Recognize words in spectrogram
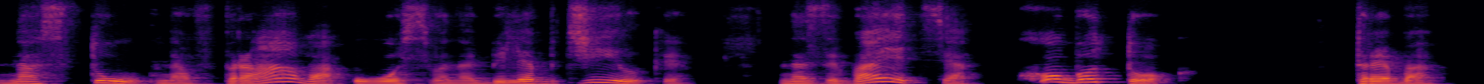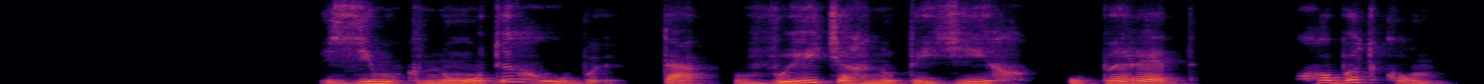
Наступна вправа, ось вона біля бджілки, називається хоботок. Треба зімкнути губи та витягнути їх уперед хоботком.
